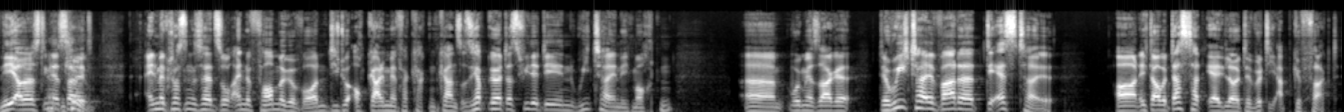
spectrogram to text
nee, aber das Ding ist halt, Animal Crossing ist halt so eine Formel geworden, die du auch gar nicht mehr verkacken kannst. Also ich habe gehört, dass viele den Wii-Teil nicht mochten, ähm, wo ich mir sage, der Wii-Teil war der DS-Teil. Und ich glaube, das hat eher die Leute wirklich abgefuckt.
